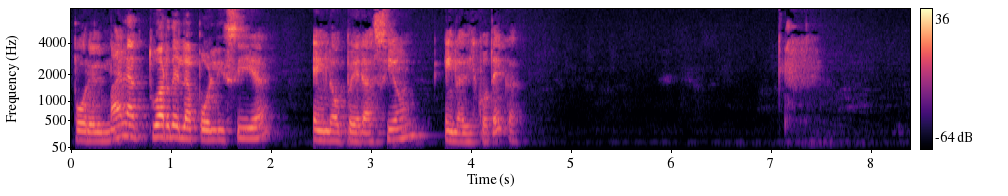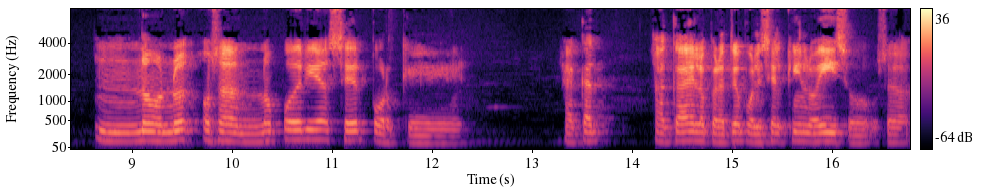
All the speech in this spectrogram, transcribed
por el mal actuar de la policía en la operación en la discoteca. Mm, No, no, o sea, no podría ser porque acá, acá el operativo policial, ¿quién lo hizo? O sea,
